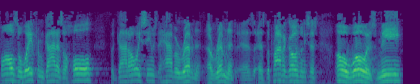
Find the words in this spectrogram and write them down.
falls away from God as a whole, but God always seems to have a remnant. A remnant, as, as the prophet goes when he says, "Oh, woe is me!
